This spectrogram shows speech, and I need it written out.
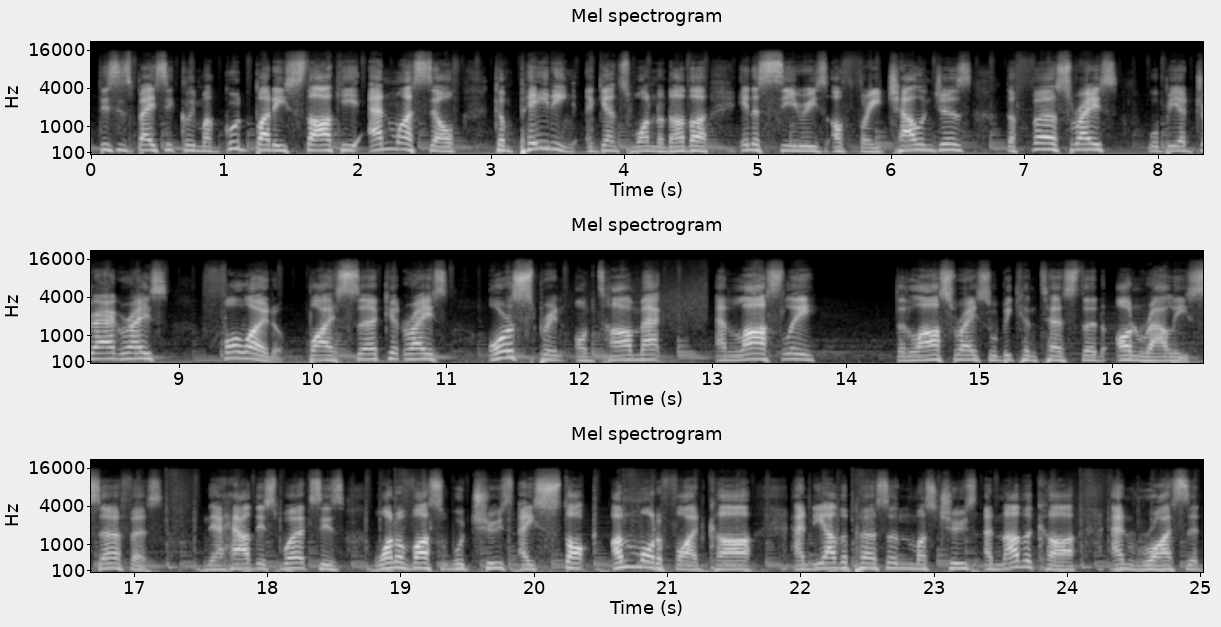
this is basically my good buddy Starkey and myself competing against one another in a series of three challenges. The first race will be a drag race, followed by a circuit race or a sprint on tarmac, and lastly, the last race will be contested on rally surface. Now how this works is one of us would choose a stock unmodified car and the other person must choose another car and rice it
